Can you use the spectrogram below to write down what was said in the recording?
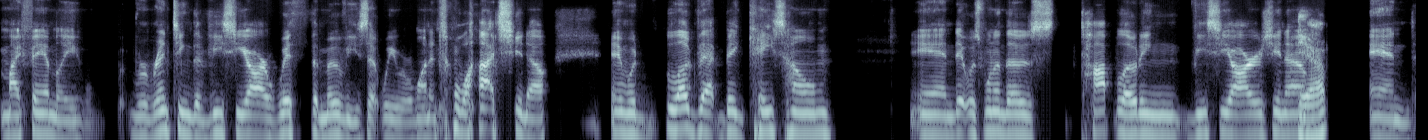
my family were renting the vcr with the movies that we were wanting to watch you know and would lug that big case home and it was one of those top loading vcrs you know Yeah. and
